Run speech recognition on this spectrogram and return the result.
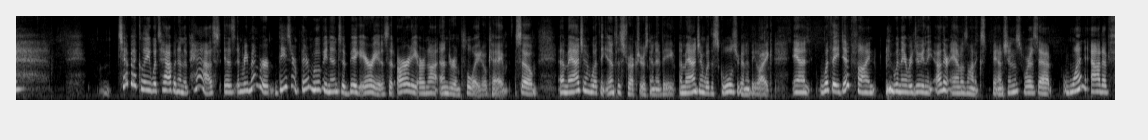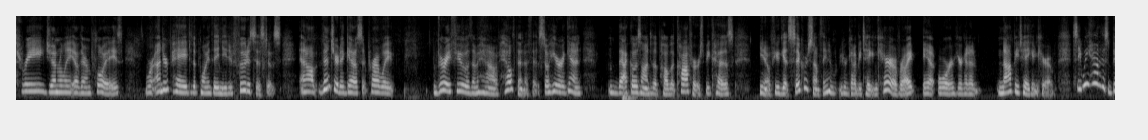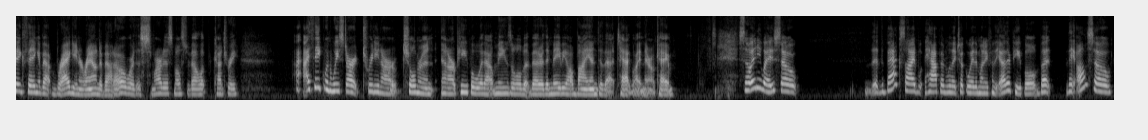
typically what's happened in the past is and remember these are they're moving into big areas that already are not underemployed okay? So imagine what the infrastructure is going to be. Imagine what the schools are going to be like. And what they did find when they were doing the other amazon expansions was that one out of three generally of their employees were underpaid to the point they needed food assistance. And i'll venture to guess that probably very few of them have health benefits. So here again, that goes on to the public coffers because you know if you get sick or something, you're going to be taken care of, right? or you're going to not be taken care of. See, we have this big thing about bragging around about, oh, we're the smartest, most developed country. I think when we start treating our children and our people without means a little bit better, then maybe I'll buy into that tagline there, okay? So, anyway, so the, the backside happened when they took away the money from the other people, but they also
